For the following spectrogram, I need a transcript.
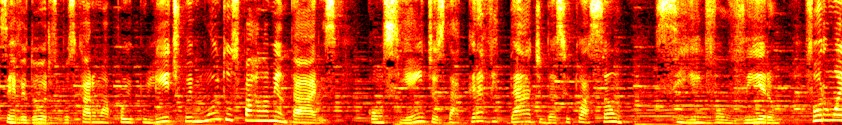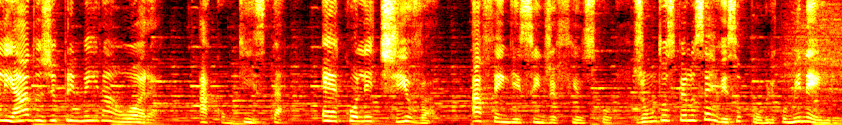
Servidores buscaram apoio político e muitos parlamentares conscientes da gravidade da situação, se envolveram, foram aliados de primeira hora. A conquista é coletiva. A FENG e Sindifisco, juntos pelo Serviço Público Mineiro.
